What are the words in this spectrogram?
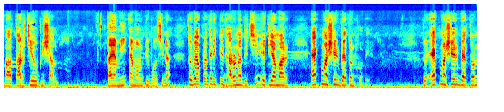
বা তার চেয়েও বিশাল। তাই আমি অ্যামাউন্টটি বলছি না। তবে আপনাদের একটি ধারণা দিচ্ছি, এটি আমার এক মাসের বেতন হবে। তো এক মাসের বেতন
